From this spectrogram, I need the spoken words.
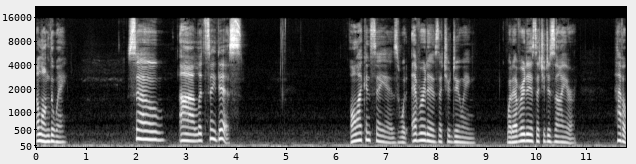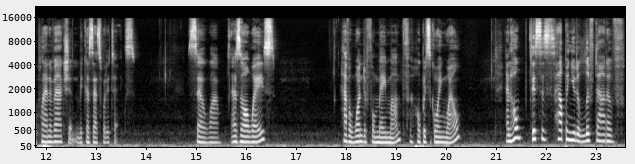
along the way. So, uh, let's say this. All I can say is whatever it is that you're doing, whatever it is that you desire, have a plan of action because that's what it takes. So, uh, as always, have a wonderful May month. Hope it's going well and hope this is helping you to lift out of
